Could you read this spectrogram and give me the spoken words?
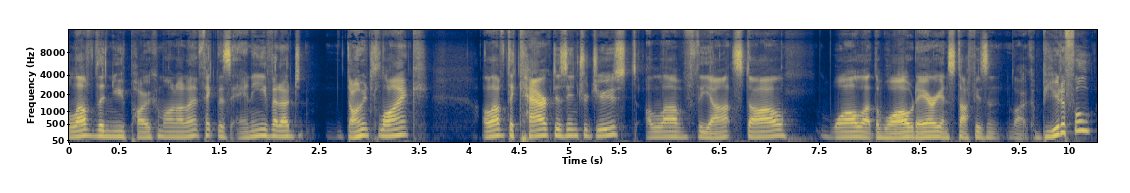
love the new Pokemon. I don't think there's any that I don't like. I love the characters introduced. I love the art style. While like the wild area and stuff isn't like beautiful,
